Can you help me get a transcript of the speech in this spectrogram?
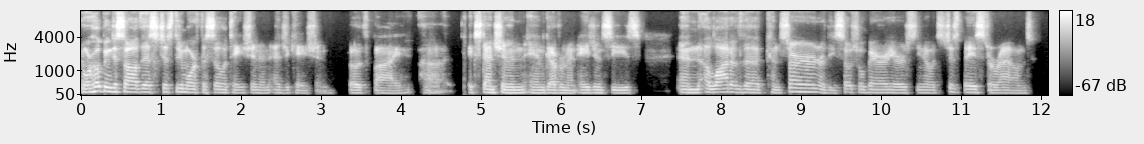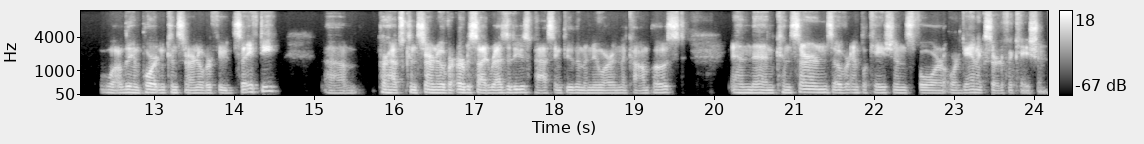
And we're hoping to solve this just through more facilitation and education, both by uh, extension and government agencies. And a lot of the concern or these social barriers, you know, it's just based around, well, the important concern over food safety, um, perhaps concern over herbicide residues passing through the manure and the compost, and then concerns over implications for organic certification.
